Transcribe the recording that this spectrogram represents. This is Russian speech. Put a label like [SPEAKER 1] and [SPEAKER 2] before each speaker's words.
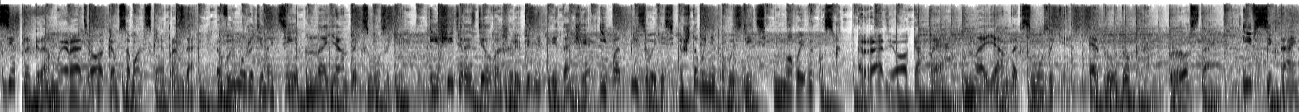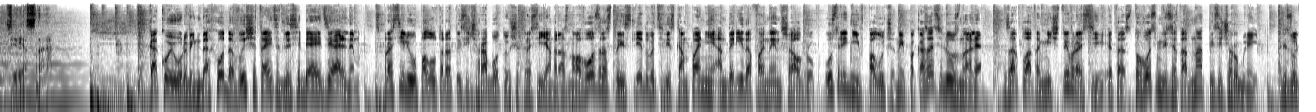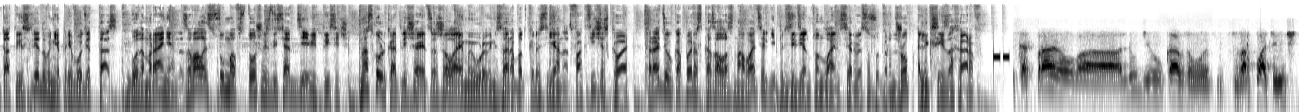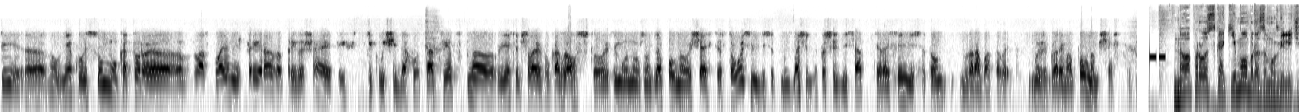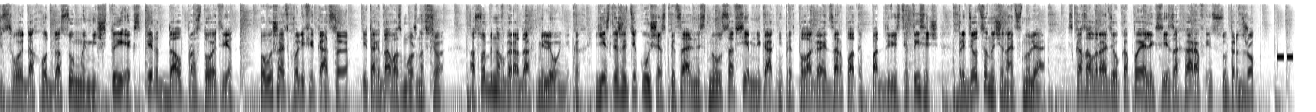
[SPEAKER 1] Все программы радио Комсомольская правда вы можете найти на Яндекс Музыке. Ищите раздел вашей любимой передачи и подписывайтесь, чтобы не пропустить новый выпуск. Радио КП на Яндекс Музыке. Это удобно, просто и всегда интересно.
[SPEAKER 2] Какой уровень дохода вы считаете для себя идеальным? Спросили у полутора тысяч работающих россиян разного возраста исследователи из компании Anderida Financial Group. Усреднив полученные показатели, узнали, зарплата мечты в России – это 181 тысяча рублей. Результаты исследования приводит ТАСС. Годом ранее называлась сумма в 169 тысяч. Насколько отличается желаемый уровень заработка россиян от фактического, Радио КП рассказал основатель и президент онлайн-сервиса Superjob Алексей Захаров.
[SPEAKER 3] Как правило, люди указывают в зарплате мечты э, ну, некую сумму, которая в два с половиной три раза превышает их текущий доход. Соответственно, если человек указал, что ему нужно для полного счастья 180, ну, значит, где-то 60-70 он зарабатывает. Мы же говорим о полном счастье.
[SPEAKER 2] На вопрос, каким образом увеличить свой доход до суммы мечты, эксперт дал простой ответ – повышать квалификацию, и тогда возможно все. Особенно в городах-миллионниках. Если же текущая специальность ну совсем никак не предполагает зарплаты под 200 тысяч, придется начинать с нуля, сказал радио КП Алексей Захаров из Superjob.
